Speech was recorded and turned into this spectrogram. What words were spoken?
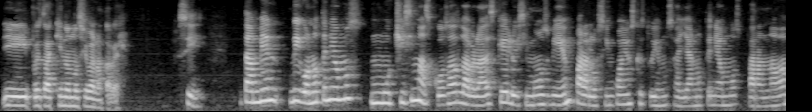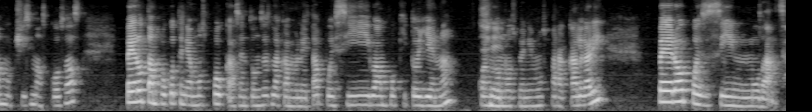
y pues aquí no nos iban a caber. Sí. También digo, no teníamos muchísimas cosas, la verdad es que lo hicimos bien para los cinco años que estuvimos allá, no teníamos para nada muchísimas cosas, pero tampoco teníamos pocas, entonces la camioneta pues sí iba un poquito llena cuando Sí. nos venimos para Calgary, pero pues sin mudanza.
